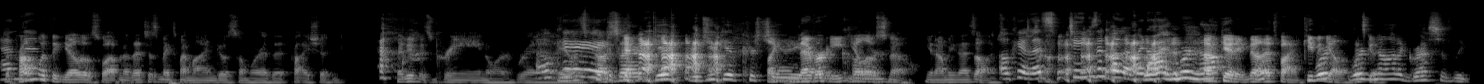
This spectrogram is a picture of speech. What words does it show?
the And problem then, with the yellow swap, no, that just makes my mind go somewhere that probably shouldn't. Maybe if it's green or red. Okay. yeah, let's think about it. Give, would you give Christianity a never better eat color? yellow snow. You know, I mean, that's all I'm saying. okay, let's change the color. But Well, I, and we're not. I'm kidding. No, that's fine. Keep it yellow. We're good. not aggressively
